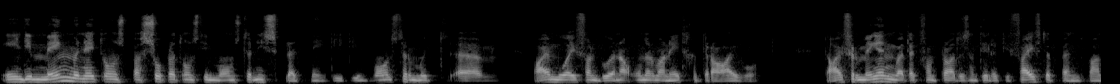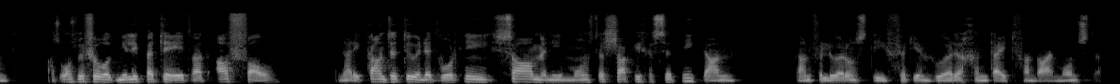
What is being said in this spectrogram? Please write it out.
en die meng moet net ons pas op dat ons die monster nie split nie. Die die monster moet ehm um, baie mooi van bo na onder maar net gedraai word. Daai vermenging wat ek van praat is natuurlik die 5de punt want as ons byvoorbeeld mieliepitte het wat afval na die kante toe en dit word nie saam in die monster sakkie gesit nie, dan dan verloor ons die verteenwoordigendheid van daai monster.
